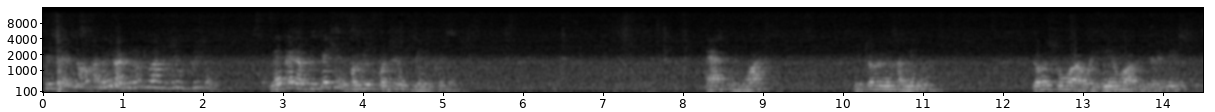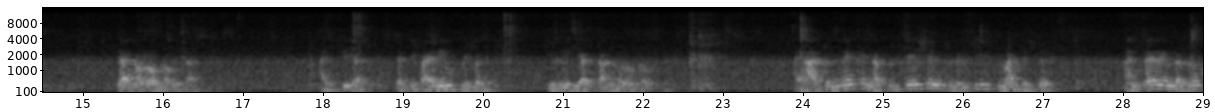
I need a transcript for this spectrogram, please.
He said, no, mean, I do not want to in prison. Make an application for me to continue to be in prison. I asked him, what? He told me, those who are with me who have been released, they are no longer with us. I fear that if I leave prison, you will hear no longer with us. I had to make an application to the chief magistrate and tell him that, look,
